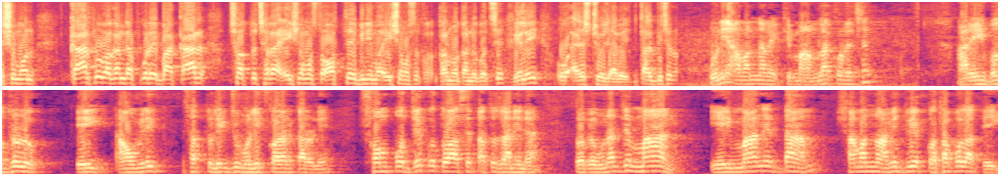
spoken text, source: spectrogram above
সুমন কার প্রবাগান্ডা করে বা কার ছত্র ছাড়া এই সমস্ত অর্থের বিনিময় এই সমস্ত কর্মকাণ্ড করছে? গেলে ও অ্যারেস্ট হয়ে যাবে। তার পিছনে উনি আমার নামে একটি মামলা করেছেন। আর এই ভদ্রলোক, এই আওয়ামী লীগ ছাত্রলীগ, যুবলীগ করার কারণে সম্পদ যে কত আছে তা তো জানি না। তবে ওনার যে মান, এই মানের দাম সামান্য আমি দুই এক কথা বলাতেই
